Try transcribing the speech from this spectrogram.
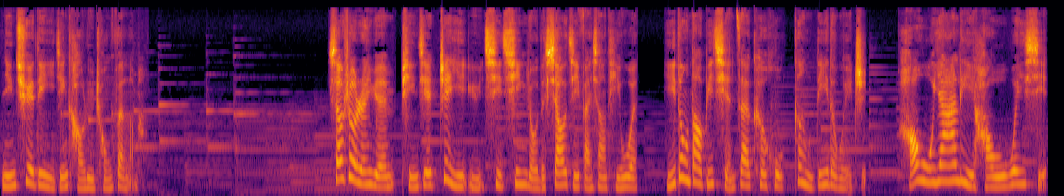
您确定已经考虑充分了吗？”销售人员凭借这一语气轻柔的消极反向提问，移动到比潜在客户更低的位置。毫无压力，毫无威胁，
